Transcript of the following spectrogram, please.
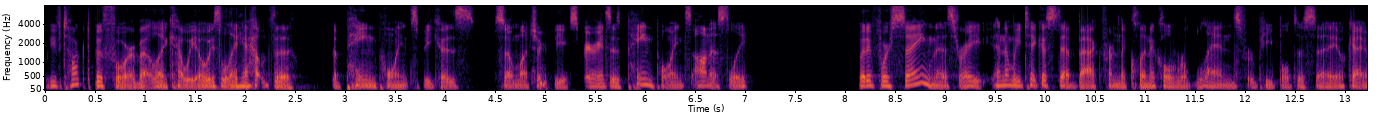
we've talked before about like how we always lay out the the pain points because so much of the experience is pain points, honestly. But if we're saying this, right, and then we take a step back from the clinical lens for people to say, okay,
